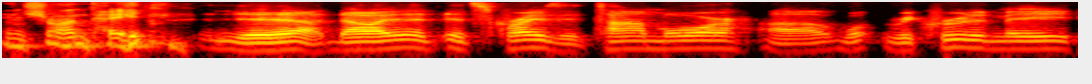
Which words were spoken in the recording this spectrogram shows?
and Sean Payton. Yeah, no, it, it's crazy. Tom Moore uh, w- recruited me.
